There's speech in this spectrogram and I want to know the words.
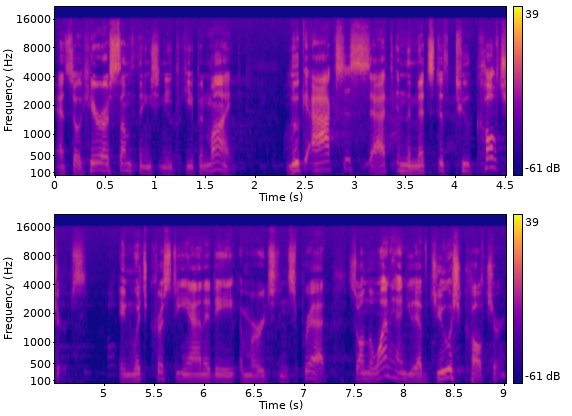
And so, here are some things you need to keep in mind. Luke Acts is set in the midst of two cultures in which Christianity emerged and spread. So, on the one hand, you have Jewish culture,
